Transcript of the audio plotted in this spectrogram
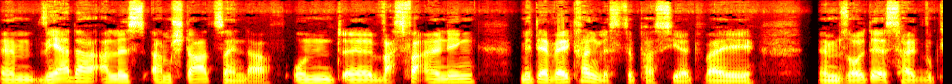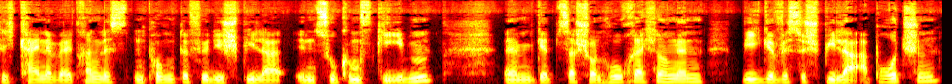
ähm, wer da alles am Start sein darf. Und äh, was vor allen Dingen mit der Weltrangliste passiert, weil ähm, sollte es halt wirklich keine Weltranglistenpunkte für die Spieler in Zukunft geben, ähm, gibt es da schon Hochrechnungen, wie gewisse Spieler abrutschen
